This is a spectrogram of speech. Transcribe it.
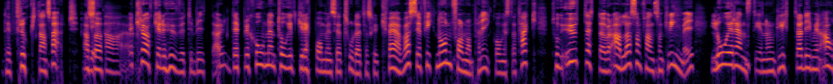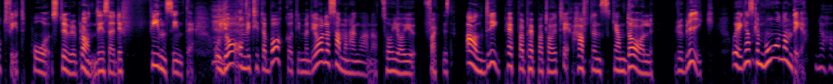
det är fruktansvärt. Alltså, Det- ja, ja. Jag krökade huvudet i bitar. Depressionen tog ett grepp om mig så jag trodde att jag skulle kvävas. Jag fick någon form av panikångestattack. Tog ut detta över alla som fanns omkring mig. Låg i rännstenen och glittrade i min outfit på Stureplan. Det är så här, det finns inte. Och jag, om vi tittar bakåt i mediala sammanhang och annat, så har jag ju faktiskt aldrig, peppar peppar ta i trä, haft en skandalrubrik. Och jag är ganska mån om det. Jaha.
